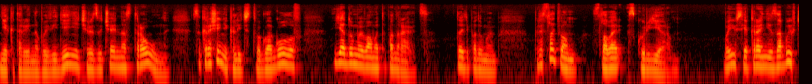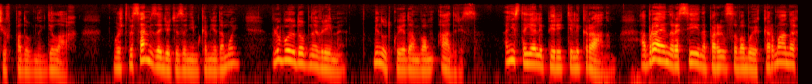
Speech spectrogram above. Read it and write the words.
Некоторые нововведения чрезвычайно остроумны. Сокращение количества глаголов. Я думаю, вам это понравится. Давайте подумаем. Прислать вам словарь с курьером. Боюсь, я крайне забывчив в подобных делах. Может, вы сами зайдете за ним ко мне домой? В любое удобное время. Минутку я дам вам адрес. Они стояли перед телекраном а Брайан рассеянно порылся в обоих карманах,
